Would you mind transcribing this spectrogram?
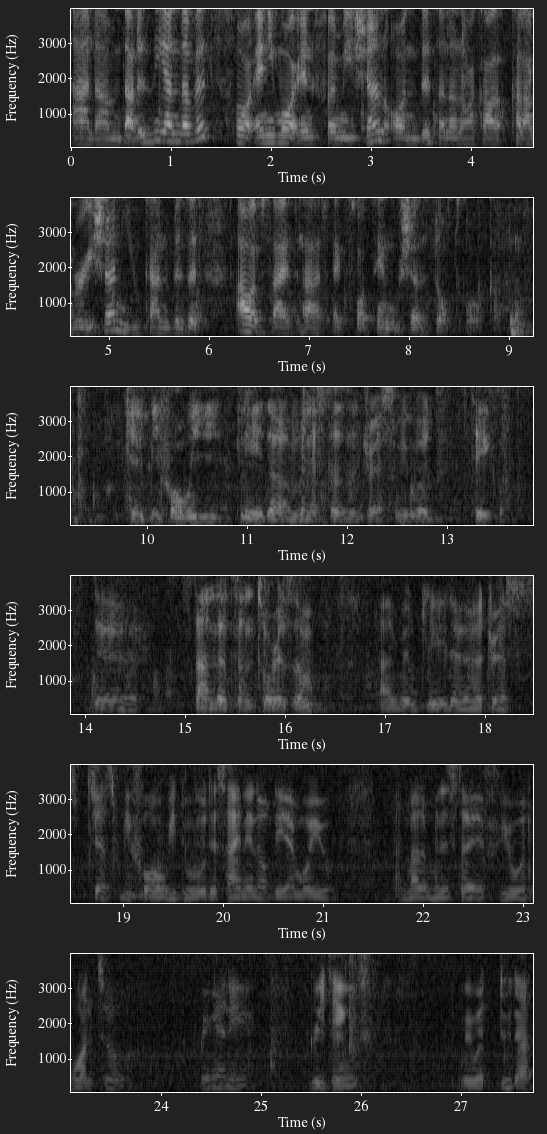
And um, that is the end of it. For any more information on this and on our co collaboration, you can visit our website at exportstlucia.org. Okay, before we play the minister's address, we would take the standards and tourism and we'll play the address just before we do the signing of the MOU. And Madam Minister, if you would want to bring any greetings we would do that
